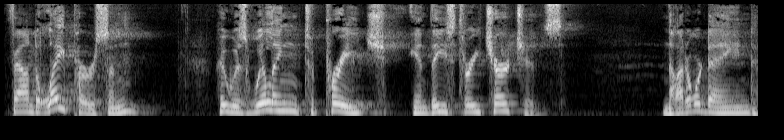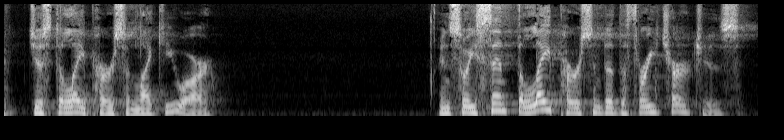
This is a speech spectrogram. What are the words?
found a layperson who was willing to preach in these three churches. Not ordained, just a layperson like you are. And so he sent the layperson to the three churches.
